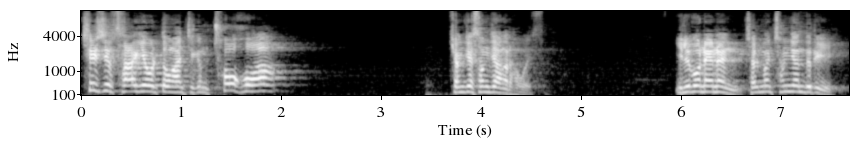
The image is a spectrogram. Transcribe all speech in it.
74개월 동안 지금 초호화 경제 성장을 하고 있습니다. 일본에는 젊은 청년들이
